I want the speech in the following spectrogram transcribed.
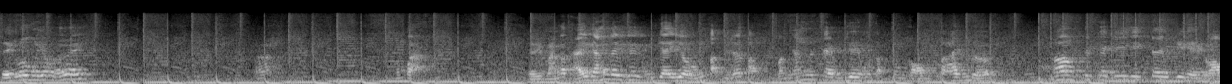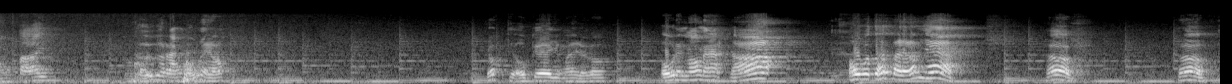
Tiền luôn mà vô thử đi. Đó. Không bằng. Thì bạn có thể gắn cái, cái dây vô cũng tập gì đó tập. Bạn gắn cái cây kia cũng tập con gòn một tay cũng được. Đúng không? Cái cái cái cái cây kia gòn một tay. Thử cái răng đủ này không? Rất thì ok, nhưng mà này được không? Ô đang ngon nè. Đó. Ô mà tôi thích bài này lắm nha. Thấy không? Thấy không?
